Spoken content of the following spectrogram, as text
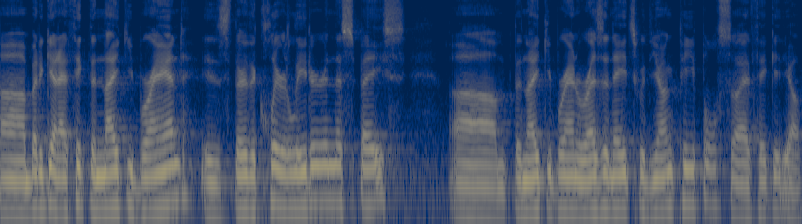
Uh, but again, I think the Nike brand is, they're the clear leader in this space. Um, the Nike brand resonates with young people, so I think, it, you know,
